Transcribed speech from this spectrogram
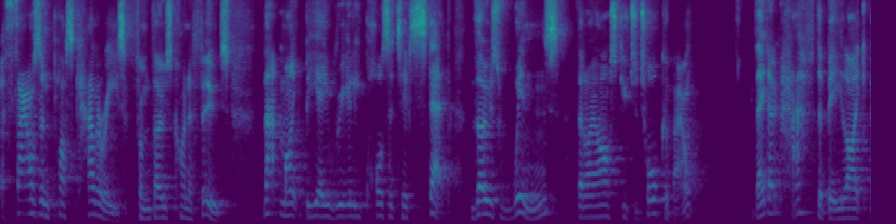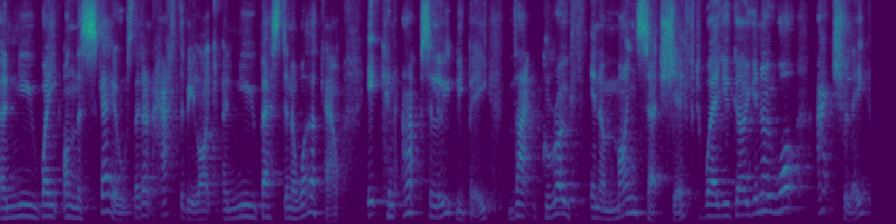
a thousand plus calories from those kind of foods. That might be a really positive step. Those wins that I ask you to talk about they don't have to be like a new weight on the scales. They don't have to be like a new best in a workout. It can absolutely be that growth in a mindset shift where you go, you know what? Actually,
